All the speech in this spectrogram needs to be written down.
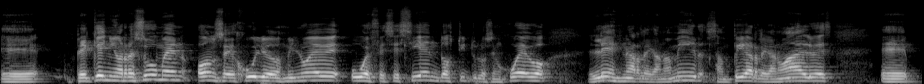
Eh, pequeño resumen, 11 de julio de 2009, UFC 100, dos títulos en juego. Lesnar le ganó a Mir, San Pierre le ganó a Alves. Eh,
